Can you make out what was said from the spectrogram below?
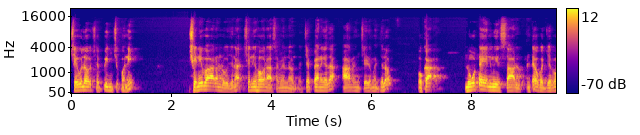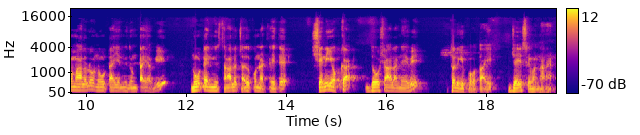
చెవిలో చెప్పించుకొని శనివారం రోజున శనిహోరా సమయంలో ఉంది చెప్పాను కదా ఆరు నుంచి ఏడు మధ్యలో ఒక నూట ఎనిమిది సార్లు అంటే ఒక జపమాలలో నూట ఎనిమిది ఉంటాయి అవి. నూట ఎనిమిది సార్లు చదువుకున్నట్లయితే శని యొక్క దోషాలు అనేవి తొలగిపోతాయి. జై శ్రీమన్నారాయణ.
